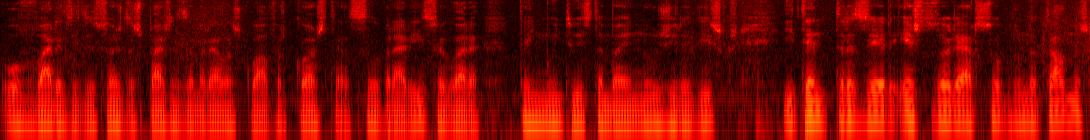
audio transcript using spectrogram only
Houve várias edições das páginas amarelas com o Álvaro Costa a celebrar isso, agora tenho muito isso também no Giradiscos e tento trazer estes olhares sobre o Natal, mas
